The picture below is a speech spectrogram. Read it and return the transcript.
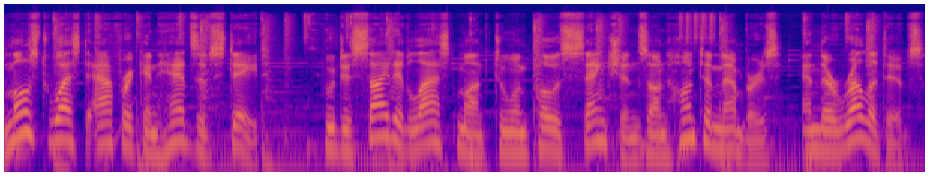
Most West African heads of state, who decided last month to impose sanctions on junta members and their relatives,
